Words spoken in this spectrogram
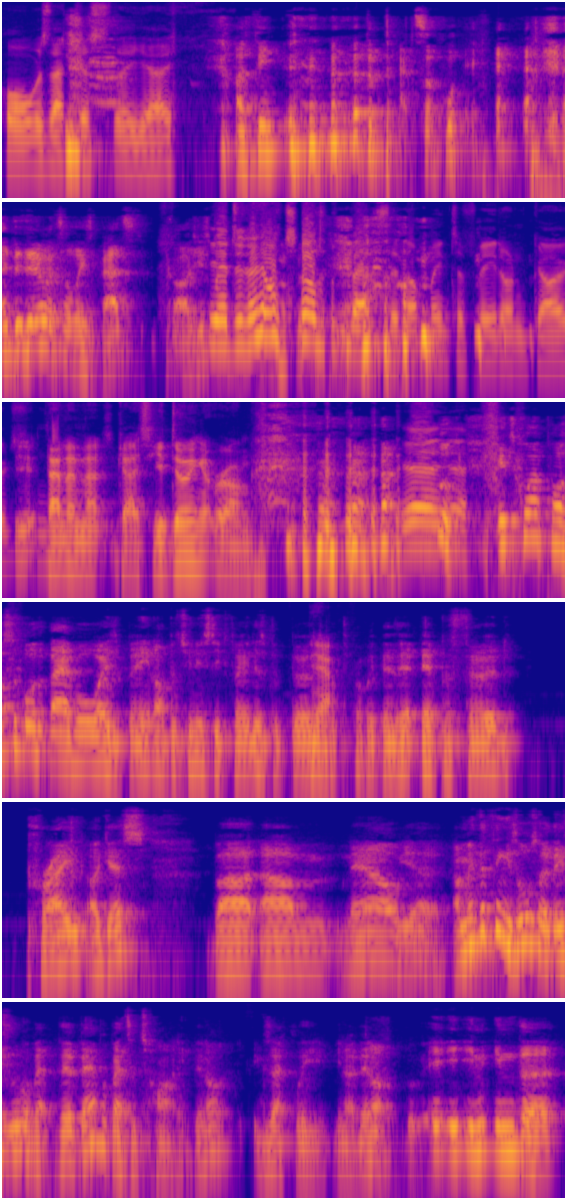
or was that just the? Uh, I think the bats are aware. and did anyone tell these bats? God, yeah, did anyone tell the bats they're not meant to feed on goats? and- No, no, no, guys, you're doing it wrong. yeah, Look, yeah. it's quite possible that they have always been opportunistic feeders, but birds Yeah. are probably their, their preferred prey, I guess. But um, now, yeah, I mean, the thing is also these little bat, the vampire bats are tiny. They're not exactly, you know, they're not in in the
